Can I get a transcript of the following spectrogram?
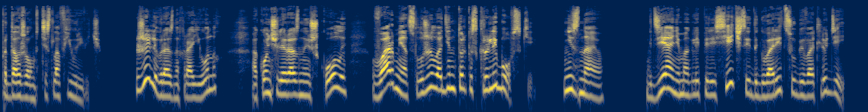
продолжал Мстислав Юрьевич. Жили в разных районах, окончили разные школы, в армии отслужил один только Скрылебовский. Не знаю, где они могли пересечься и договориться убивать людей?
